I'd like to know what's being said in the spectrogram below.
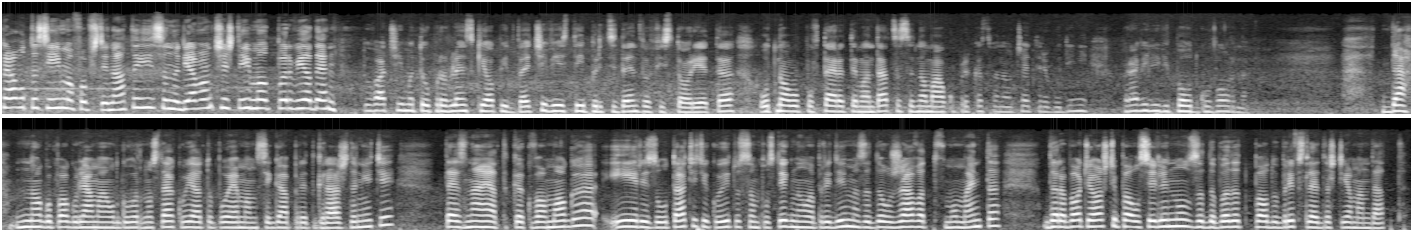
работа си има в общината и се надявам, че ще има от първия ден. Това, че имате управленски опит вече, вие сте и прецедент в историята. Отново повтаряте мандат с едно малко прекъсване от 4 години. Прави ли ви по-отговорна? Да, много по-голяма е отговорността, която поемам сега пред гражданите. Те знаят какво мога и резултатите, които съм постигнала преди, ме задължават в момента да работя още по-усилено, за да бъдат по-добри в следващия мандат.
